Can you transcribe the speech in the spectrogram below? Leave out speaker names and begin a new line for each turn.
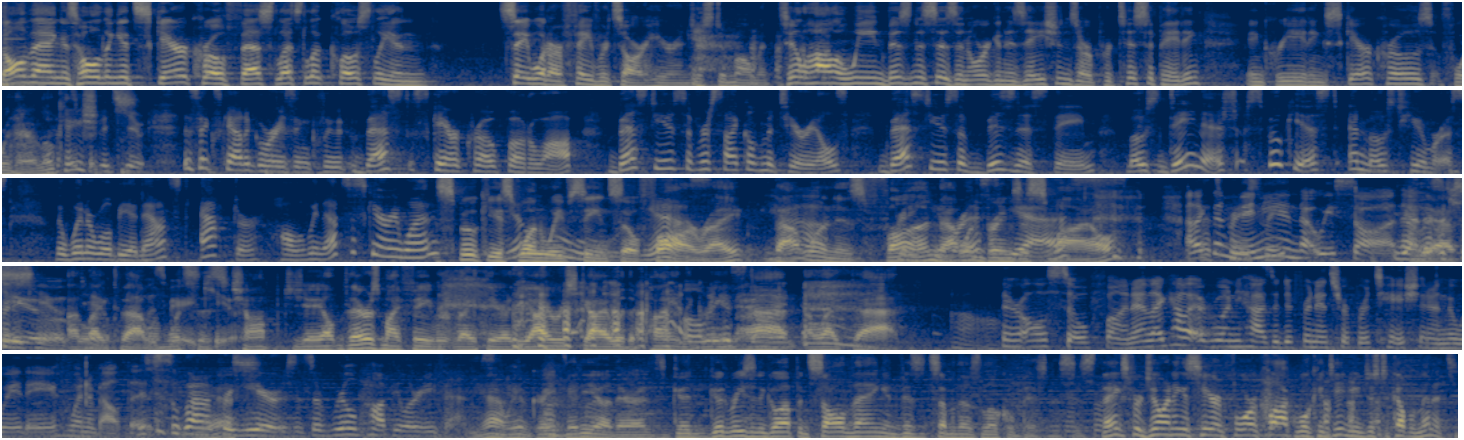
Solvang is holding its Scarecrow Fest. Let's look closely and say what our favorites are here in just a moment. Till Halloween, businesses and organizations are participating in creating scarecrows for their locations.
Cute. The six categories include Best Scarecrow Photo Op, Best Use of Recycled Materials, Best Use of Business Theme, Most Danish, Spookiest, and Most Humorous. The winner will be announced after Halloween. That's a scary one.
Spookiest one we've seen so
Ooh,
far,
yes.
right? That one is fun. That one brings
yes.
a smile.
I like
That's
the minion
sweet.
that we saw.
Yeah,
That
that's
was
pretty
cute.
cute.
I liked that
was
one. What's
very
this?
cute.
Chomp jail. There's my favorite right there. The Irish guy with the pint and the green hat. I like that.
They're all so fun. I like how everyone has a different interpretation in the way they went about this.
This has gone on
Yes.
for years. It's a real popular event.
Yeah, we have great video there. It's good, good reason to go up in Solvang and visit some of those local businesses. Thanks for joining us here at 4 o'clock. We'll continue in just a couple minutes.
